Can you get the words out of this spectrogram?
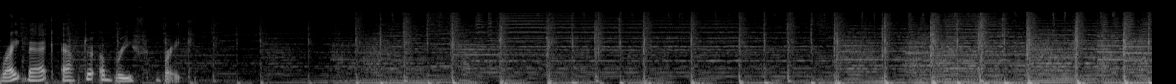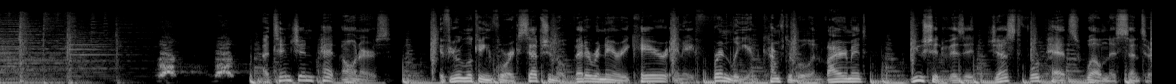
right back after a brief break. Attention pet owners. If you're looking for exceptional veterinary care in a friendly and comfortable environment, you should visit Just for Pets Wellness Center.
